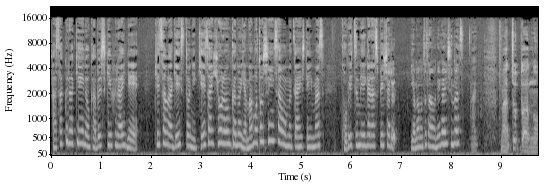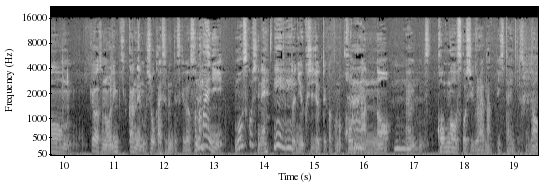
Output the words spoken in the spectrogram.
朝倉慶の株式フライデー。今朝はゲストに経済評論家の山本慎さんをお迎えしています。個別銘柄スペシャル。山本さんお願いします。はい。まあちょっとあのー今日はそのオリンピック関連も紹介するんですけど、その前にもう少しね、ええ。ちょっとニューヨーク市場っていうかこの混乱の、うん。今後を少し占っていきたいんですけど、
